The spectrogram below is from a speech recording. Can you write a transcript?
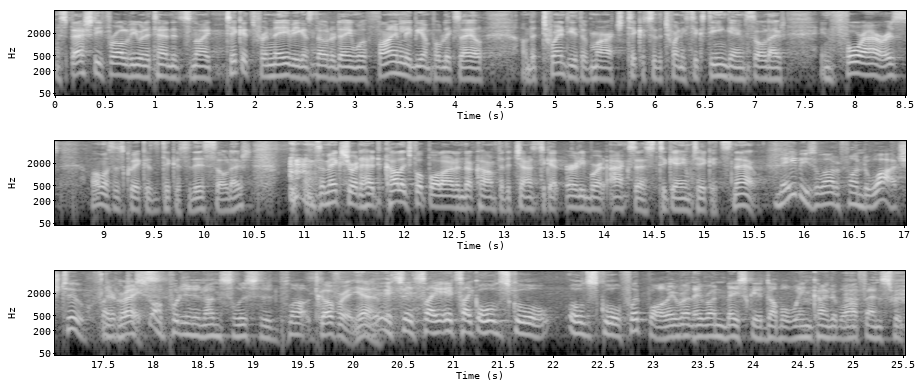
especially for all of you in attendance tonight, tickets for Navy against Notre Dame will finally be on public sale on the 20th of March. Tickets to the 2016 game sold out in four hours, almost as quick as the tickets to this sold out. so make sure to head to collegefootballireland.com for the chance to get early bird access to game tickets. Now, Navy's a lot of fun to watch too. They're great. Just, I'll put in an unsolicited plug. go for it, yeah. It's it's like it's like old school old school football. They run they run basically a double wing kind of offense with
